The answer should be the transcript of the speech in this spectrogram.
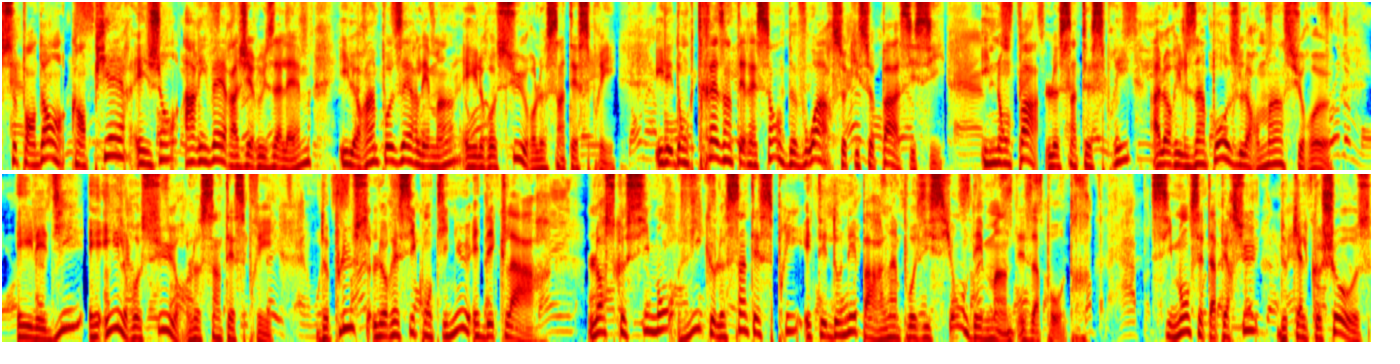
Cependant, quand Pierre et Jean arrivèrent à Jérusalem, ils leur imposèrent les mains et ils reçurent le Saint-Esprit. Il est donc très intéressant de voir ce qui se passe ici. Ils n'ont pas le Saint-Esprit, alors ils imposent leurs mains sur eux. Et il est dit, et ils reçurent le Saint-Esprit. De plus, le récit continue et déclare, Lorsque Simon vit que le Saint-Esprit était donné par l'imposition des mains des apôtres, Simon s'est aperçu de quelque chose.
